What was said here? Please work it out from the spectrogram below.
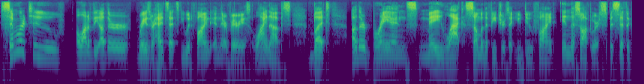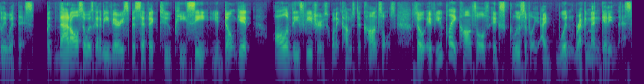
similar to a lot of the other Razer headsets you would find in their various lineups, but other brands may lack some of the features that you do find in the software specifically with this. But that also is going to be very specific to PC. You don't get all of these features when it comes to consoles. So if you play consoles exclusively, I wouldn't recommend getting this.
